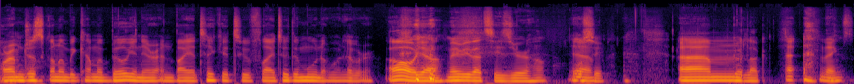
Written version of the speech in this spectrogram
Or I'm know. just gonna become a billionaire and buy a ticket to fly to the moon or whatever. Oh yeah, maybe that's easier, huh? We'll Yeah. see. Um, Good luck. uh, thanks.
